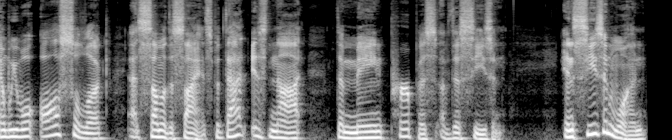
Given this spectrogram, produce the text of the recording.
and we will also look at some of the science, but that is not the main purpose of this season. In season one,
